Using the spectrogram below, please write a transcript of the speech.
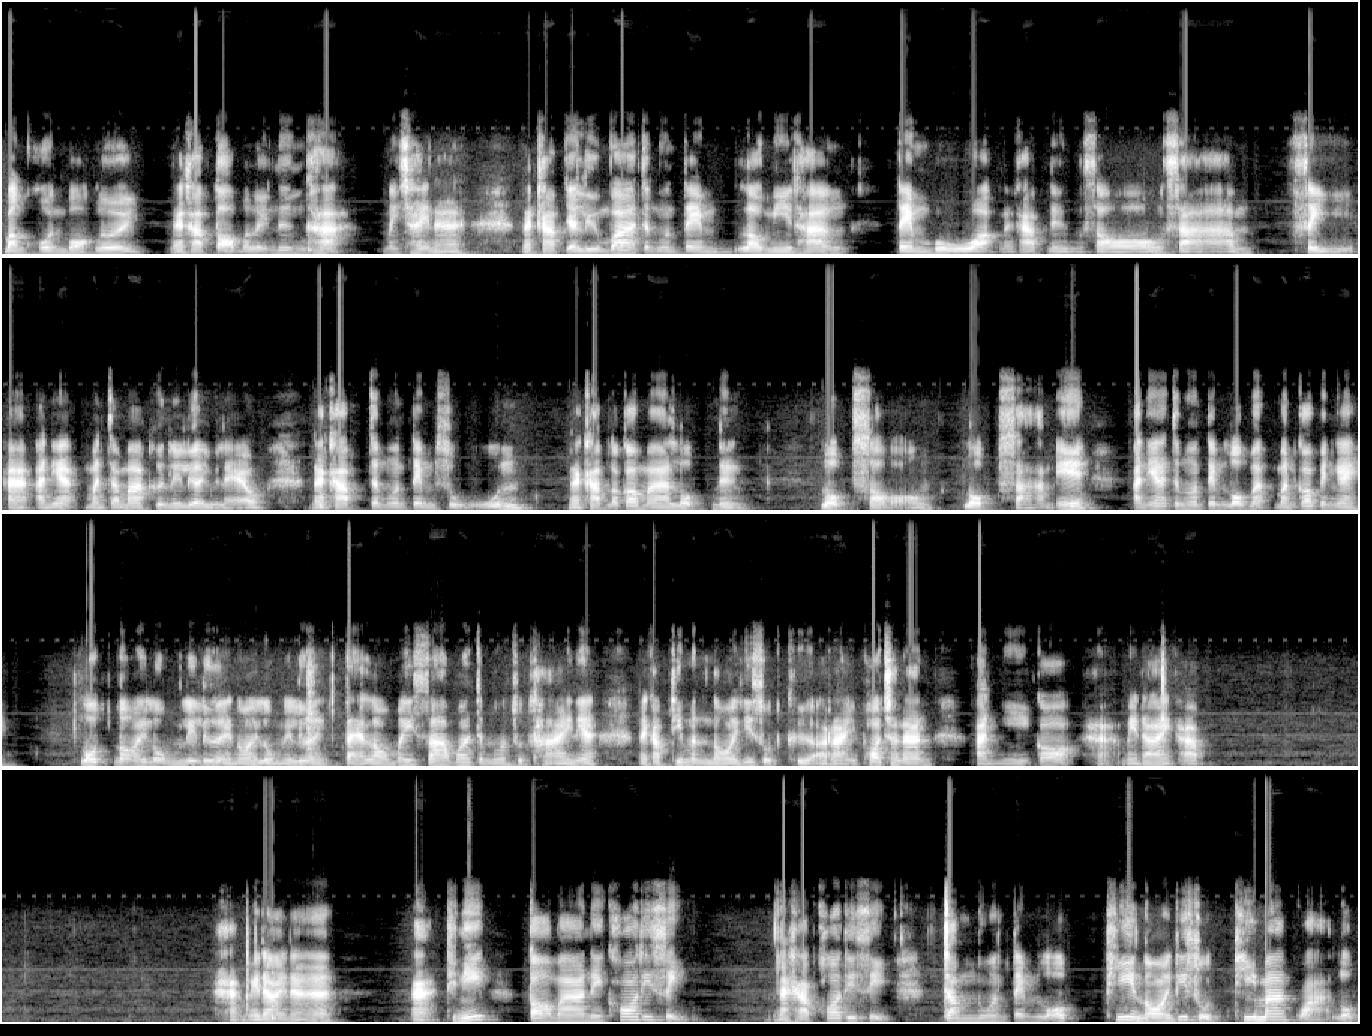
บางคนบอกเลยนะครับ ตอบมาเลยหนึ่งค่ะ ไม่ใช่นะนะครับ อย่าลืมว่าจำนวนเต็มเรามีทั้งเต็มบวกนะครับหนึ่งสองสามสี่อะอันเนี้ยมันจะมากขึ้นเรื่อยๆอยู่แล้วนะครับจำนวนเต็มศูนย์นะครับ แล้วก็มาลบหนึ่งลบสองลบสามเอ๊ะอันเนี้ยจำนวนเต็มลบอะมันก็เป็นไง ลดน้อยลงเรื่อยๆน้อยลงเรื่อยๆ แต่เราไม่ทราบว่าจำนวนสุดท้ายเนี่ยนะครับที่มันน้อยที่สุดคืออะไร เพราะฉะนั้นอันนี้ก็หาไม่ได้ครับ หาไม่ได้นะอะทีนี้ต่อมาในข้อที่4นะครับข้อที่4จำนวนเต็มลบที่น้อยที่สุดที่มากกว่าลบ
